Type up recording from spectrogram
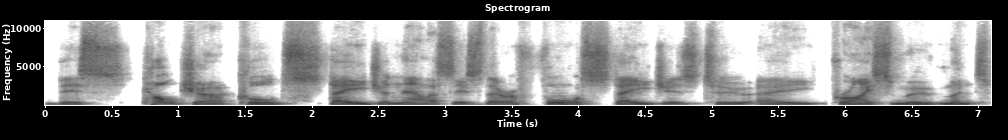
this culture called stage analysis. There are four stages to a price movement,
